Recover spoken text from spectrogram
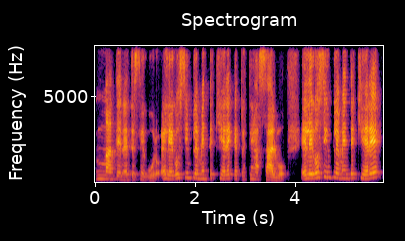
mantenerte seguro. El ego simplemente quiere que tú estés a salvo. El ego simplemente quiere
